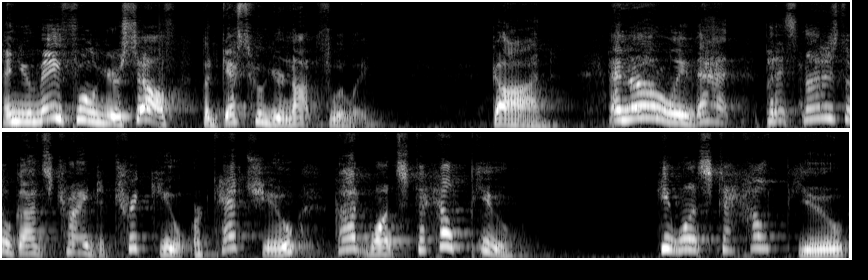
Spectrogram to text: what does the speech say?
And you may fool yourself, but guess who you're not fooling? God. And not only that, but it's not as though God's trying to trick you or catch you. God wants to help you. He wants to help you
